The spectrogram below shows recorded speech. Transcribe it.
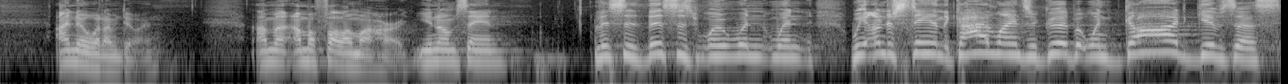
I know what I'm doing. I'm going to follow my heart. You know what I'm saying? This is, this is when, when, when we understand the guidelines are good, but when God gives us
